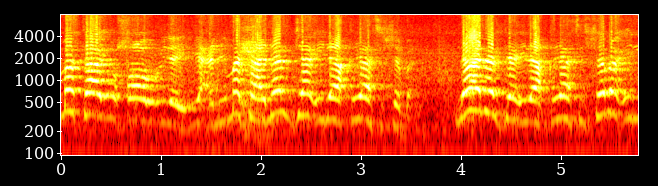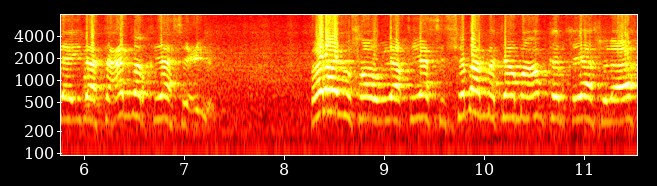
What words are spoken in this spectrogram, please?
متى يصار إليه؟ يعني متى نلجأ إلى قياس الشبه؟ لا نلجأ إلى قياس الشبه إلا إذا تعذر قياس العلم. فلا يصار إلى قياس الشبه متى ما أمكن قياس له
